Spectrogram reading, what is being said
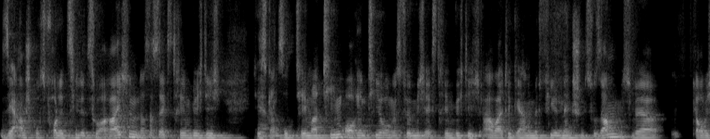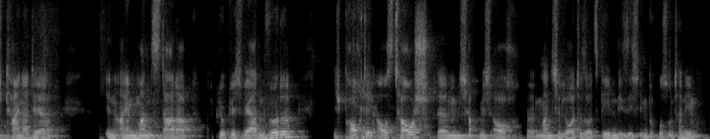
sehr anspruchsvolle Ziele zu erreichen. Das ist extrem wichtig. Dieses ja. ganze Thema Teamorientierung ist für mich extrem wichtig. Ich arbeite gerne mit vielen Menschen zusammen. Ich wäre, glaube ich, keiner, der in einem Mann-Startup glücklich werden würde. Ich brauche den Austausch. Ähm, ich habe mich auch, äh, manche Leute soll es geben, die sich im Großunternehmen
